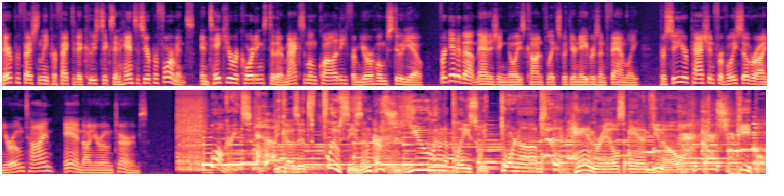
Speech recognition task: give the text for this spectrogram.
Their professionally perfected acoustics enhances your performance and take your recordings to their maximum quality from your home studio. Forget about managing noise conflicts with your neighbors and family. Pursue your passion for voiceover on your own time and on your own terms. Walgreens. Because it's flu season, and you live in a place with doorknobs and handrails and, you know, people.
